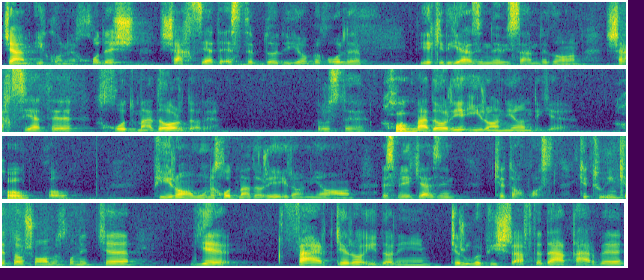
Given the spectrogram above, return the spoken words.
جمعی کنه. خودش شخصیت استبدادی یا به قول یکی دیگه از این نویسندگان شخصیت خودمدار داره. درسته؟ خب. خودمداری ایرانیان دیگه. خب. خب. پیرامون خودمداری ایرانیان اسم یکی از این کتاب هست که تو این کتاب شما می‌خونید که یه فردگرایی داریم که رو به پیشرفت در غرب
